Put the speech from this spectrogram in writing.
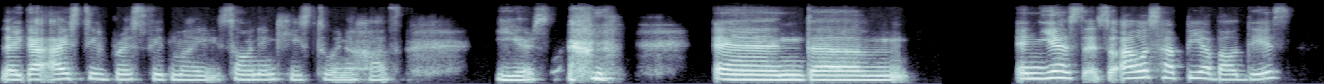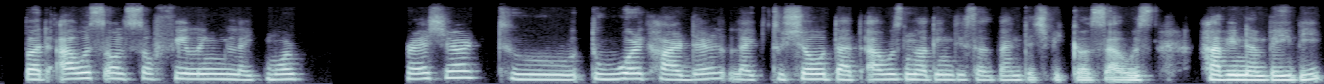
Like I, I still breastfeed my son, and he's two and a half years, and um, and yes, so I was happy about this, but I was also feeling like more pressure to to work harder like to show that i was not in disadvantage because i was having a baby.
